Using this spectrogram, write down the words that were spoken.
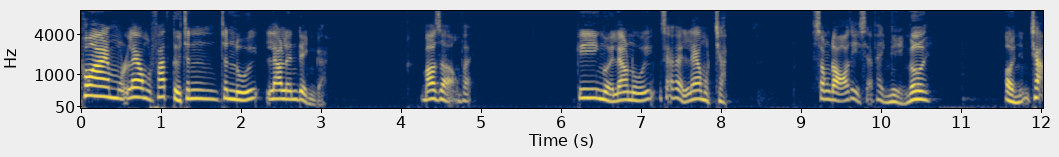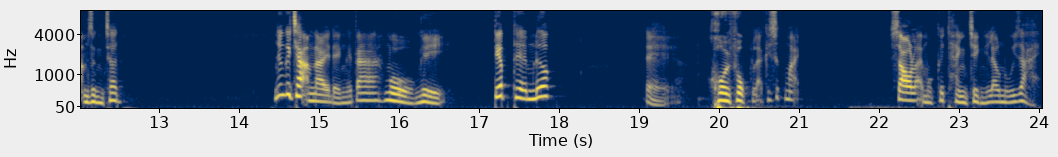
Không ai một leo một phát từ chân chân núi leo lên đỉnh cả. Bao giờ cũng vậy. Khi người leo núi sẽ phải leo một chặt, Xong đó thì sẽ phải nghỉ ngơi ở những trạm dừng chân. Những cái trạm này để người ta ngủ nghỉ, tiếp thêm nước để khôi phục lại cái sức mạnh sau lại một cái hành trình leo núi dài.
